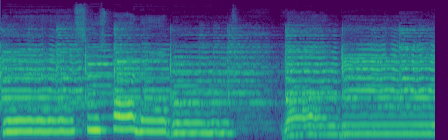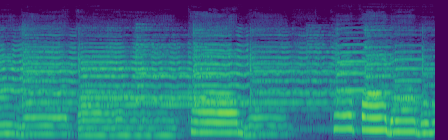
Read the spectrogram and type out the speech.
Yesus penebus Yang dinyatakannya kepadamu.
